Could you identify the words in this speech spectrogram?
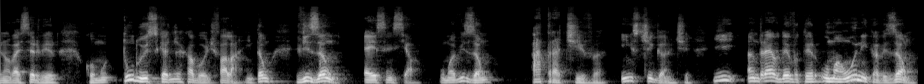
não vai servir como tudo isso que a gente acabou de falar. Então, visão é essencial. Uma visão atrativa, instigante. E, André, eu devo ter uma única visão?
